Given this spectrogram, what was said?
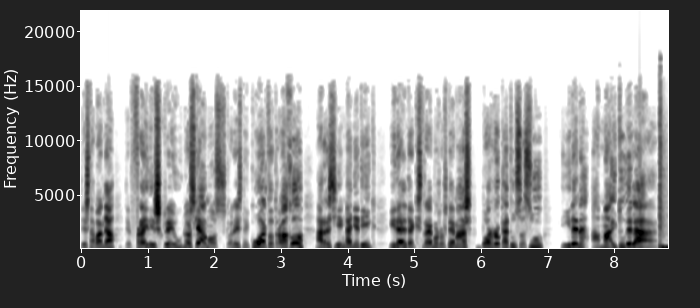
de esta banda de Friday's Crew. Nos quedamos con este cuarto trabajo a Resident Gagnetic y del te extraemos los temas Borroca tu Sasu y Dena Amaitu de.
